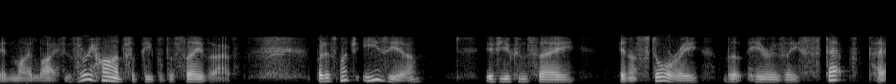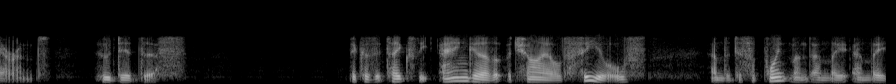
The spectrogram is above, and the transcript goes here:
in my life. It's very hard for people to say that. But it's much easier if you can say in a story that here is a step parent who did this because it takes the anger that the child feels and the disappointment and the and the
